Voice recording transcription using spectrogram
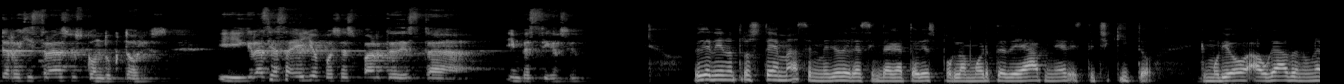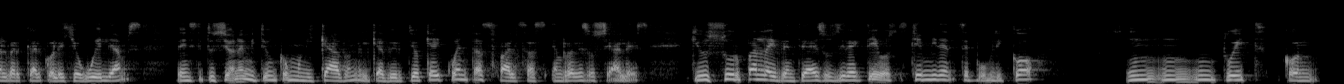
de registrar a sus conductores. Y gracias a ello, pues es parte de esta investigación. Oigan, y en otros temas, en medio de las indagatorias por la muerte de Abner, este chiquito que murió ahogado en una alberca del Colegio Williams, la institución emitió un comunicado en el que advirtió que hay cuentas falsas en redes sociales que usurpan la identidad de sus directivos. Es que miren, se publicó un, un, tweet con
